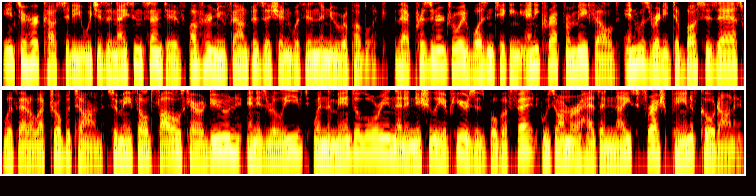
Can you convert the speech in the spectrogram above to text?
into her custody, which is a nice incentive of her newfound position within the New Republic. That prisoner droid wasn't taking any crap from Mayfeld and was ready to bust his ass with that electro baton, so Mayfeld follows Cara Dune and is relieved when the Mandalorian that initially appears is Boba Fett, whose armor has a nice fresh paint of coat on it.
